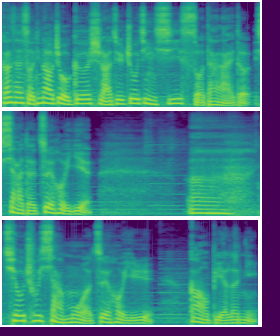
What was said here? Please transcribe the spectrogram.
刚才所听到这首歌是来自于朱静熙所带来的《夏的最后一夜》。嗯、秋初夏末最后一日，告别了你，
